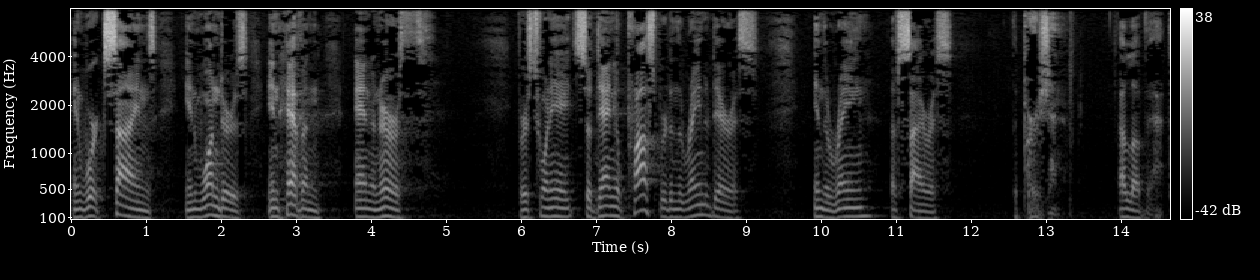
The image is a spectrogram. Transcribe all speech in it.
and works signs and wonders in heaven and in earth. Verse 28 So Daniel prospered in the reign of Darius, in the reign of Cyrus the Persian. I love that.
